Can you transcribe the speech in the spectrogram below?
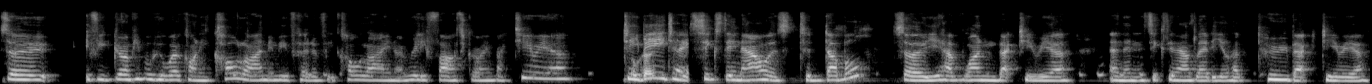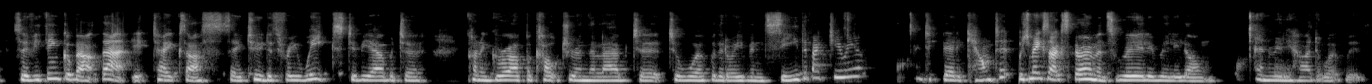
So if you grow people who work on E. coli, maybe you've heard of E. coli, you know, really fast growing bacteria. TB okay. takes 16 hours to double. So you have one bacteria and then 16 hours later you'll have two bacteria. So if you think about that, it takes us say two to three weeks to be able to kind of grow up a culture in the lab to, to work with it or even see the bacteria to be able to count it, which makes our experiments really, really long and really hard to work with.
